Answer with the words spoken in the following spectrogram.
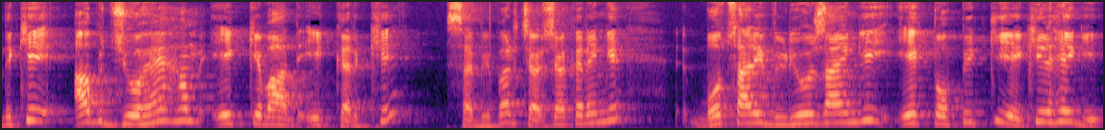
देखिए, अब जो है हम एक के बाद एक करके सभी पर चर्चा करेंगे। बहुत सारी वीडियोस आएँगी, एक टॉपिक की एक ही रहेगी।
